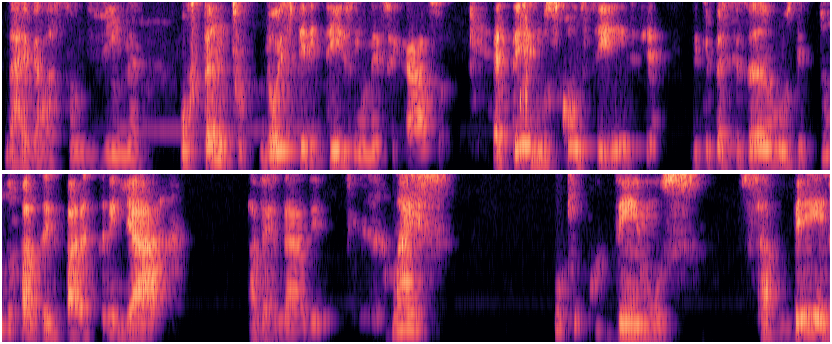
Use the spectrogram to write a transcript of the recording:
da revelação divina, portanto, do Espiritismo nesse caso, é termos consciência de que precisamos de tudo fazer para trilhar a verdade. Mas o que podemos saber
